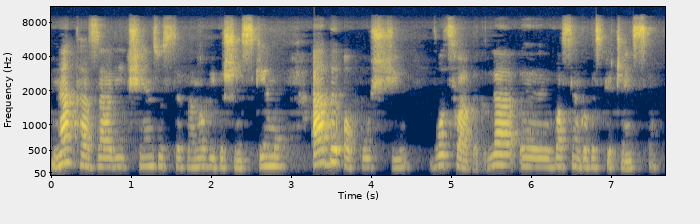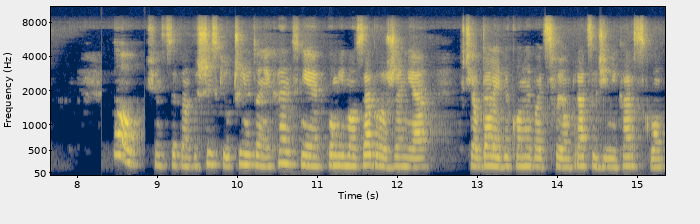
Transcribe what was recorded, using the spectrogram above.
nakazali księdzu Stefanowi Wyszyńskiemu, aby opuścił Włocławek dla własnego bezpieczeństwa. No, ksiądz Stefan Wyszyński uczynił to niechętnie, pomimo zagrożenia chciał dalej wykonywać swoją pracę dziennikarską,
